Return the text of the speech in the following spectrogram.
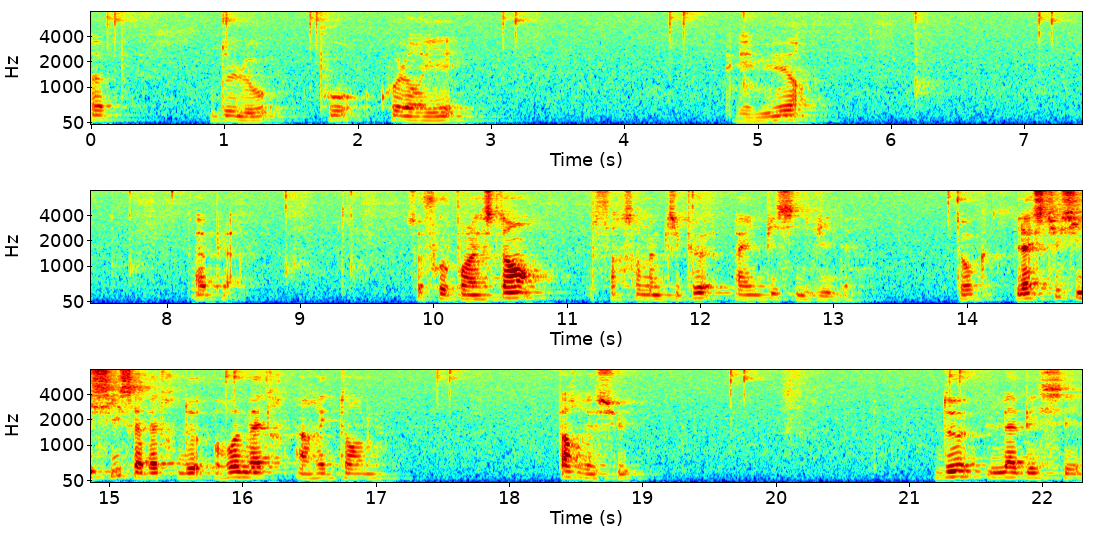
de l'eau pour colorier les murs. Hop là. Sauf que pour l'instant, ça ressemble un petit peu à une piscine vide. Donc l'astuce ici, ça va être de remettre un rectangle par-dessus, de l'abaisser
